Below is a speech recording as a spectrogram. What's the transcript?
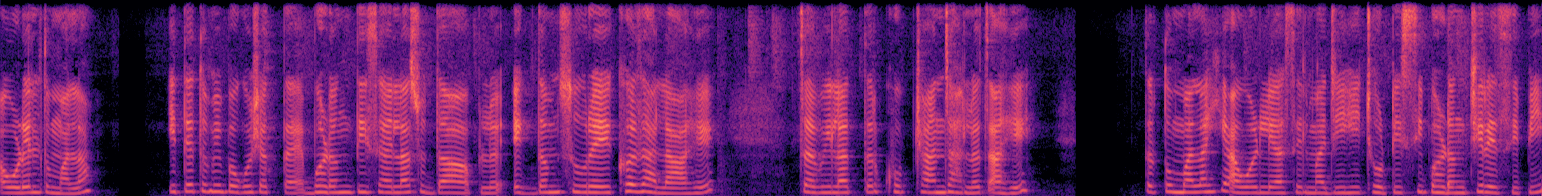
आवडेल तुम्हाला. इथे तुम्ही बघू शकताय भडंग दिसायलासुद्धा आपलं एकदम सुरेख झालं आहे. चवीला तर खूप छान झालंच आहे. तर तुम्हालाही आवडली असेल माझी ही छोटीशी भडंगची रेसिपी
